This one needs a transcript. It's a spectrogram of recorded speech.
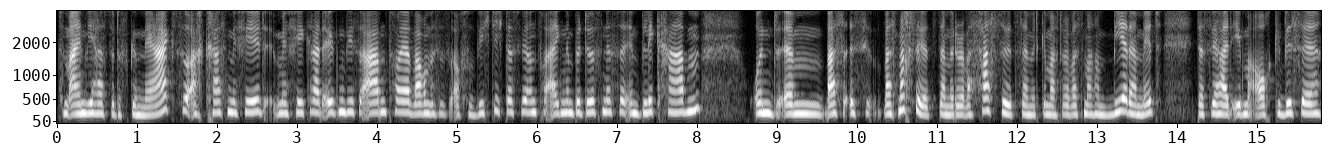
Zum einen, wie hast du das gemerkt? So, ach krass, mir fehlt, mir fehlt gerade irgendwie so Abenteuer. Warum ist es auch so wichtig, dass wir unsere eigenen Bedürfnisse im Blick haben? Und ähm, was ist, was machst du jetzt damit oder was hast du jetzt damit gemacht oder was machen wir damit, dass wir halt eben auch gewisse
